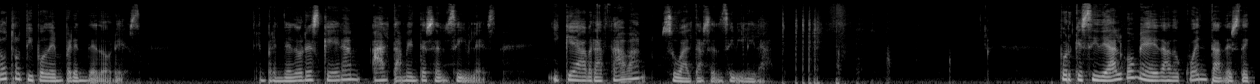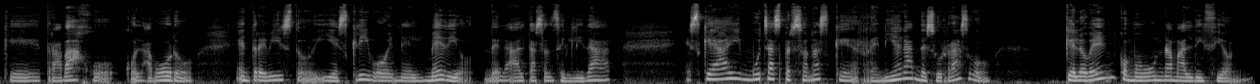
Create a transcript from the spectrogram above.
otro tipo de emprendedores. Emprendedores que eran altamente sensibles y que abrazaban su alta sensibilidad. Porque si de algo me he dado cuenta desde que trabajo, colaboro, entrevisto y escribo en el medio de la alta sensibilidad, es que hay muchas personas que reniegan de su rasgo, que lo ven como una maldición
